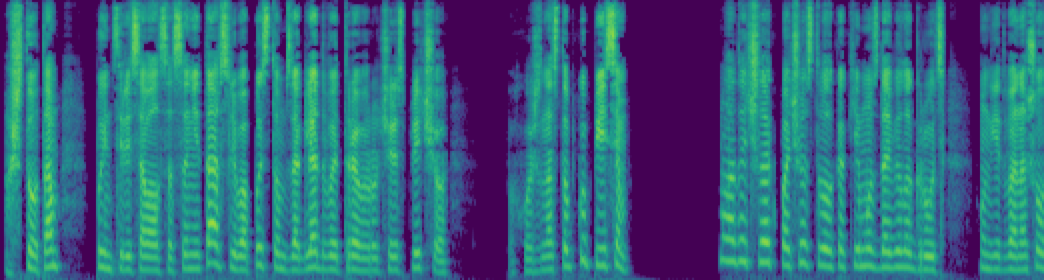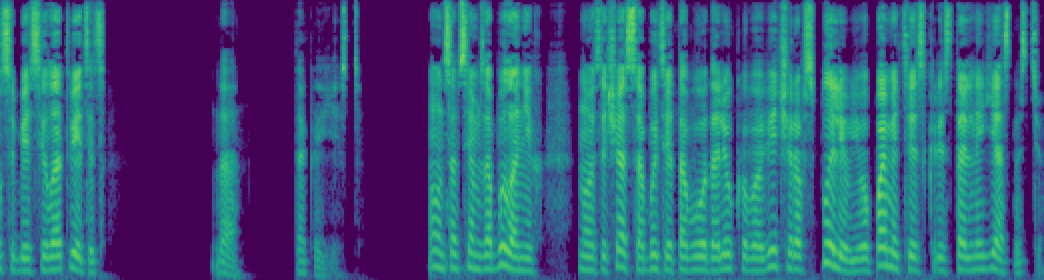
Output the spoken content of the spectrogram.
«А что там?» — поинтересовался санитар с любопытством, заглядывая Тревору через плечо. «Похоже на стопку писем». Молодой человек почувствовал, как ему сдавила грудь. Он едва нашел себе силы ответить. «Да, так и есть». Он совсем забыл о них, но сейчас события того далекого вечера всплыли в его памяти с кристальной ясностью.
